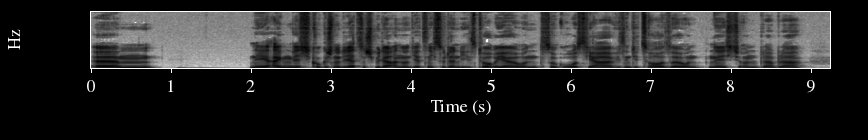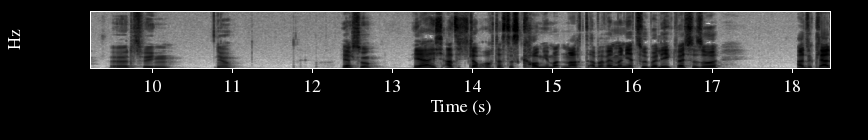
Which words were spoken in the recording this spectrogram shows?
Ähm, nee, eigentlich gucke ich nur die letzten Spiele an und jetzt nicht so dann die Historie und so groß, ja, wie sind die zu Hause und nicht und bla bla. Äh, deswegen, ja. Ja. Nicht so. Ja, ich, also ich glaube auch, dass das kaum jemand macht. Aber wenn man jetzt so überlegt, weißt du so, also klar,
